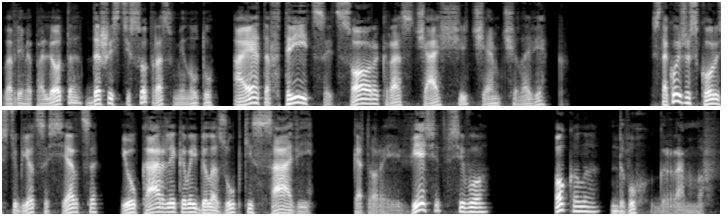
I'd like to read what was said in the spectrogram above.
Во время полета до 600 раз в минуту, а это в 30-40 раз чаще, чем человек. С такой же скоростью бьется сердце и у карликовой белозубки Сави, которое весит всего около двух граммов.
